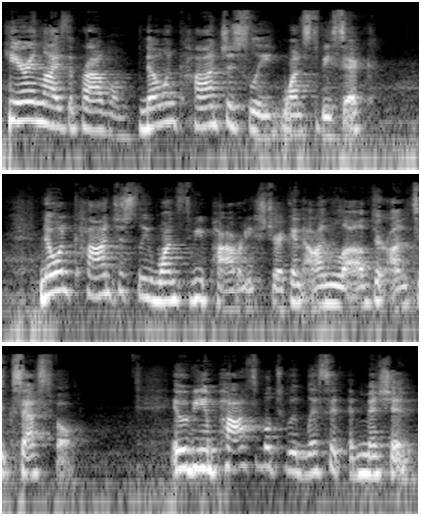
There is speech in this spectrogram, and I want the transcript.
Herein lies the problem. No one consciously wants to be sick. No one consciously wants to be poverty stricken, unloved, or unsuccessful. It would be impossible to elicit admission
